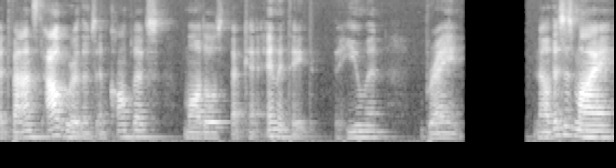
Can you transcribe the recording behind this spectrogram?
advanced algorithms and complex models that can imitate the human brain. Now, this is my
